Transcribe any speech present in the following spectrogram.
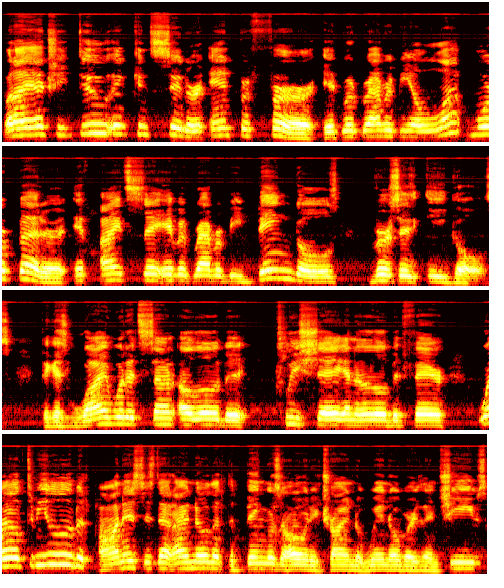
But I actually do and consider and prefer it would rather be a lot more better if I'd say it would rather be Bengals versus Eagles. Because why would it sound a little bit cliche and a little bit fair? Well, to be a little bit honest, is that I know that the Bengals are already trying to win over the Chiefs.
